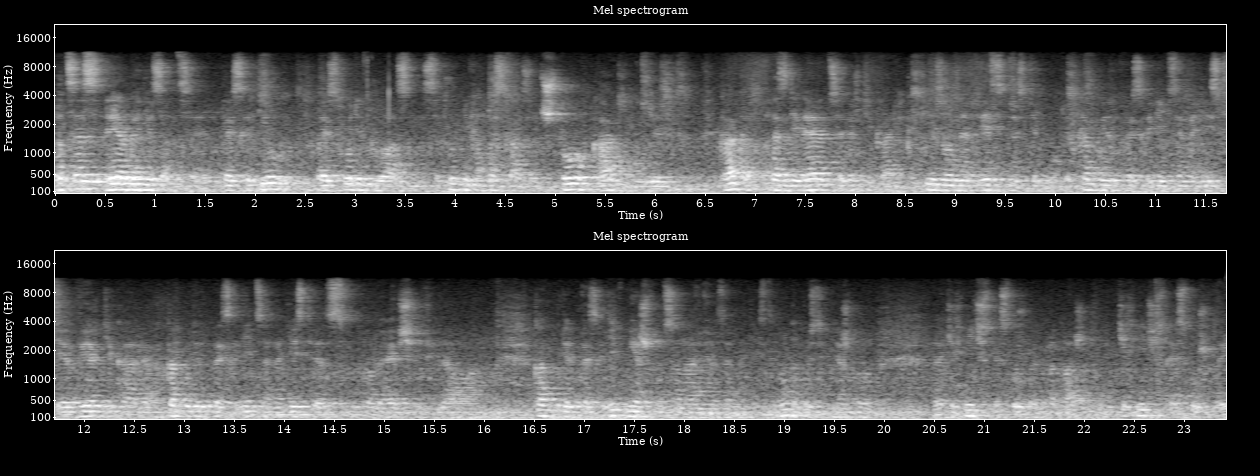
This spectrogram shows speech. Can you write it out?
процесс реорганизации происходил, происходит гласно. Сотрудникам рассказывают, что, как будет, как разделяются вертикали, какие зоны ответственности будут, как будет происходить взаимодействие в вертикалях, как будет происходить взаимодействие с управляющим филиалом, как будет происходить межфункциональное взаимодействие, ну, допустим, между э, технической службой продажи, технической службой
